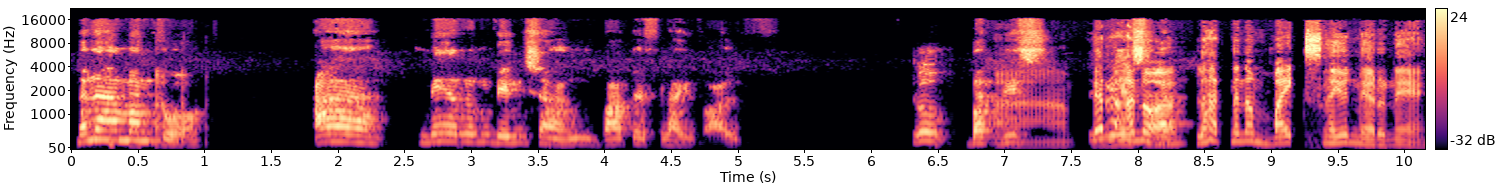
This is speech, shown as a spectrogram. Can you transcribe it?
Nalaman ko, ah, meron din siyang butterfly valve. No. But this, Ah, pero yes, ano ah, lahat na ng bikes ngayon meron na eh.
